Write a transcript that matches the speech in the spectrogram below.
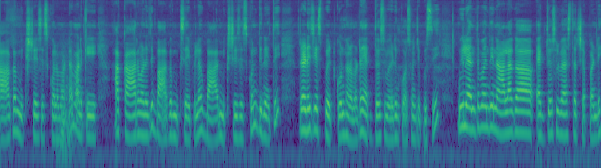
బాగా మిక్స్ చేసేసుకోవాలన్నమాట. మనకి ఆ కారం అనేది బాగా మిక్స్ అయిపోయేలా బాగా మిక్స్ చేసేసుకొని దీని అయితే రెడీ చేసి పెట్టుకుంటున్నాను అనమాట ఎగ్ దోశ వేయడం కోసం అని చెప్పేసి. వీళ్ళు ఎంతమంది నాలాగా ఎగ్ దోశలు వేస్తారు చెప్పండి.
